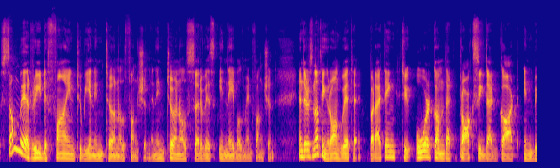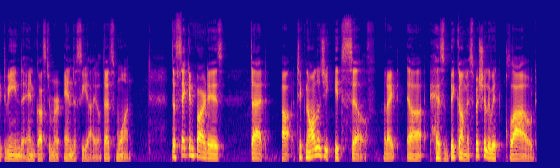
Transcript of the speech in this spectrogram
somewhere redefined to be an internal function, an internal service enablement function. And there's nothing wrong with it. But I think to overcome that proxy that got in between the end customer and the CIO, that's one. The second part is that uh, technology itself, right, uh, has become, especially with cloud,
